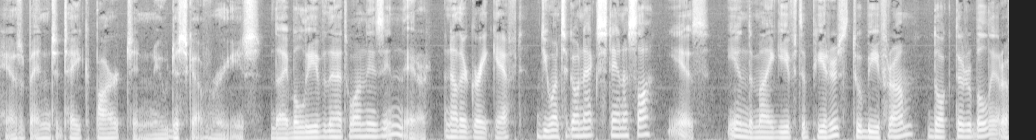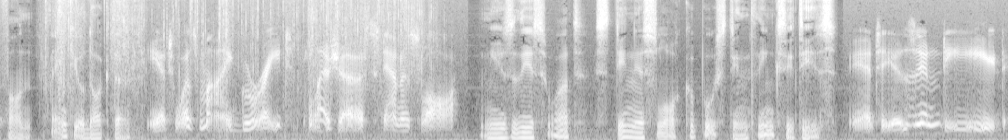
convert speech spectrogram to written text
has been to take part in new discoveries. I believe that one is in there. Another great gift. Do you want to go next, Stanislaw? Yes, and my gift appears to be from Dr. Bellerophon. Thank you, Doctor. It was my great pleasure, Stanislaw. Is this what Stanislaw Kapustin thinks it is? It is indeed,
